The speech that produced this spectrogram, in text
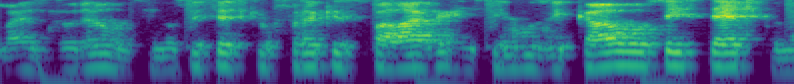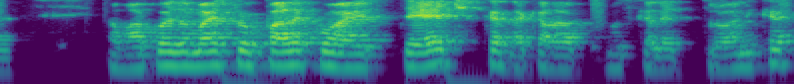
mais durão, assim. Não sei se é isso que o Frank quis falar, em ser musical ou ser estético, né? É uma coisa mais preocupada com a estética daquela música eletrônica,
